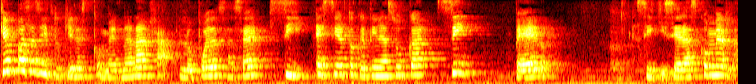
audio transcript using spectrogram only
¿qué pasa si tú quieres comer naranja? ¿Lo puedes hacer? Sí. ¿Es cierto que tiene azúcar? Sí, pero si quisieras comerla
